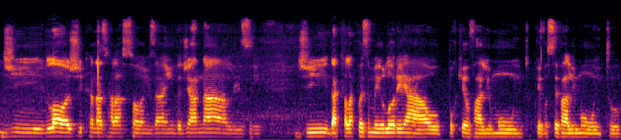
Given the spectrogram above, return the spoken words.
de lógica nas relações ainda, de análise, de daquela coisa meio L'Oreal, porque eu valho muito, porque você vale muito,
